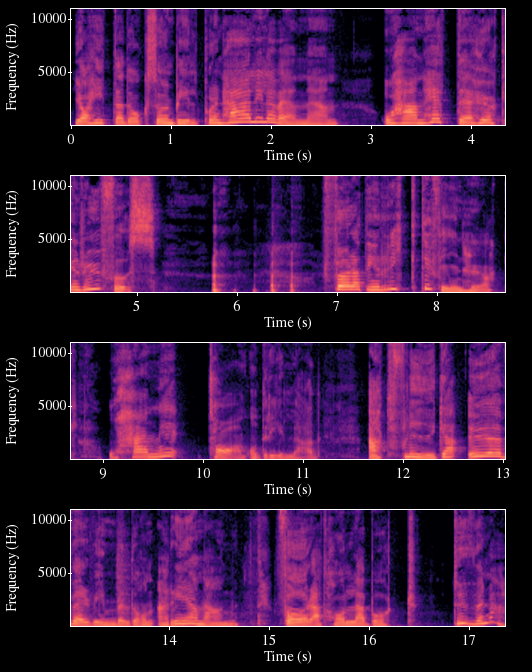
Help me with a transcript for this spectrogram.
Jag hittade också en bild på den här lilla vännen. Och han hette Höken Rufus. För att det är en riktigt fin hök. Och han är tam och drillad att flyga över Wimbledon-arenan för att hålla bort duvorna.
